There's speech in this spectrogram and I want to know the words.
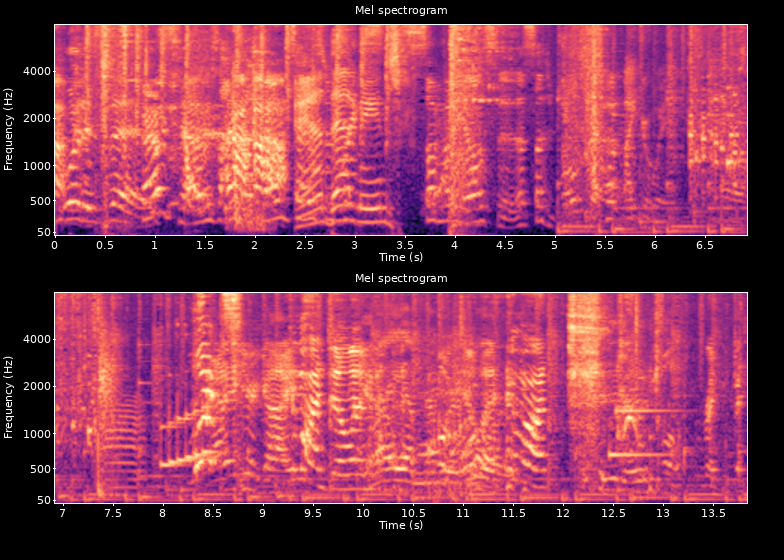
What is this? Bounce house? I thought bounce house And that like means somebody else's. That's such bullshit. Microwave. What? Out of here, guys. Come on, Dylan. I am number Oh, Dylan. Come on. one. Right back.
